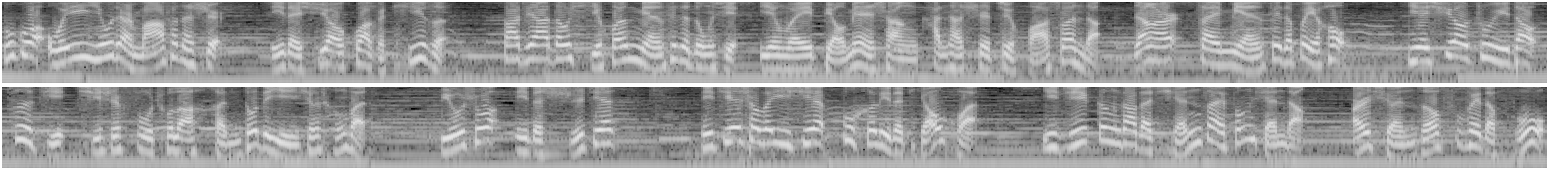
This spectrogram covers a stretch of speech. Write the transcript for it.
不过唯一有点麻烦的是，你得需要挂个梯子。大家都喜欢免费的东西，因为表面上看它是最划算的。然而在免费的背后，也需要注意到自己其实付出了很多的隐形成本，比如说你的时间，你接受了一些不合理的条款，以及更大的潜在风险等，而选择付费的服务，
